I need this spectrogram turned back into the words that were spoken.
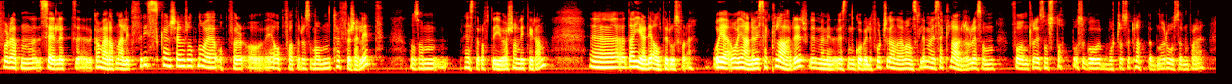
fordi at den ser litt Det kan være at den er litt frisk, kanskje, eller sånt, og jeg, oppfører, og jeg oppfatter det som om den tøffer seg litt. Sånn som hester ofte gjør sånn lite grann. Eh, da gir de alltid ros for det. Og, jeg, og, gjerne hvis jeg klarer mindre, Hvis den går veldig fort, så kan det være vanskelig. Men hvis jeg klarer å liksom få den til å liksom stoppe og så gå bort og så klappe den og rose den for det,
